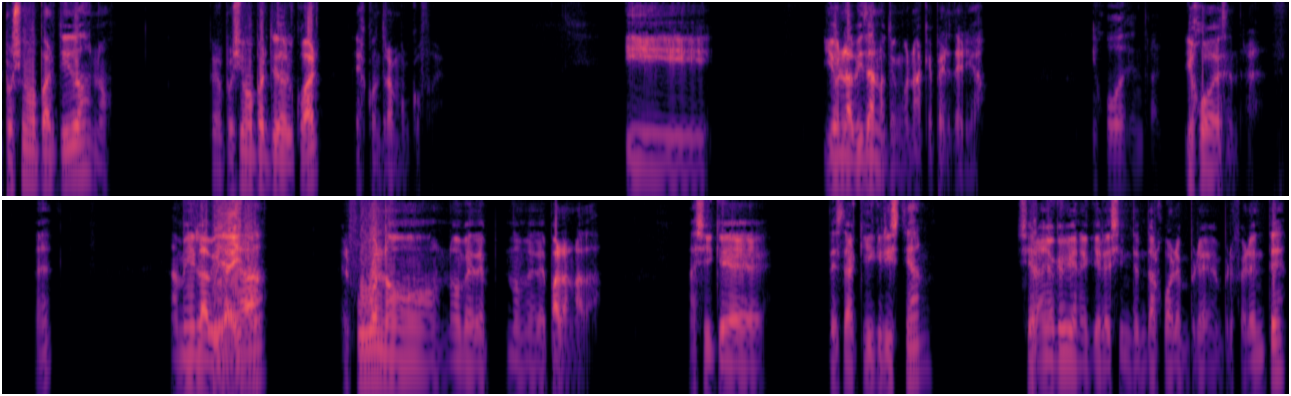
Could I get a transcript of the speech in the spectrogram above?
próximo partido, no. Pero el próximo partido del Quart es contra Moncofar. Y yo en la vida no tengo nada que perder ya. Y juego de central. Y juego de central. ¿eh? A mí la vida ya, el fútbol no, no, me de- no me depara nada. Así que desde aquí, Cristian, si el año que viene quieres intentar jugar en, pre- en preferente,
